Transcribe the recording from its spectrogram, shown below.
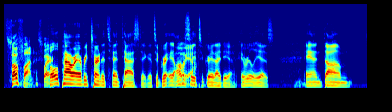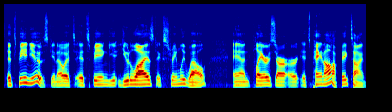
So fun, I swear. Full power every turn. It's fantastic. It's a great. Honestly, Oh, yeah. it's a great idea. It really is, and um, it's being used. You know, it's it's being utilized extremely well, and players are, are it's paying off big time.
